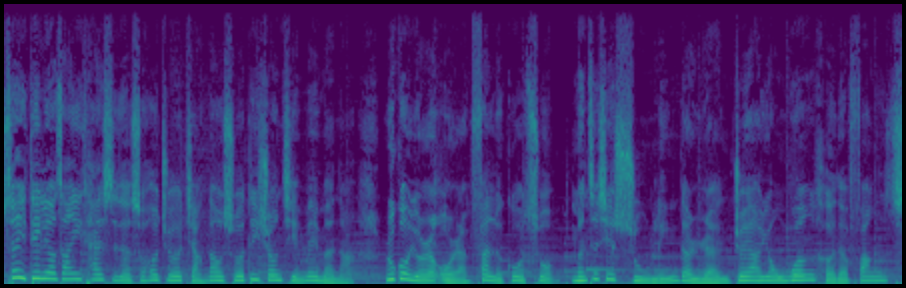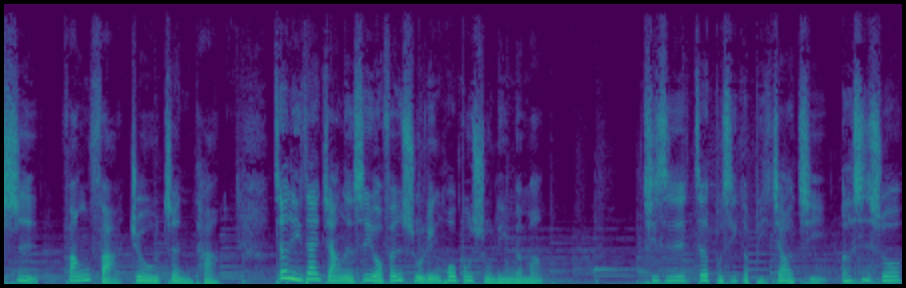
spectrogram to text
所以第六章一开始的时候就有讲到说，弟兄姐妹们啊，如果有人偶然犯了过错，你们这些属灵的人就要用温和的方式方法纠正他。这里在讲的是有分属灵或不属灵的吗？其实这不是一个比较级，而是说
